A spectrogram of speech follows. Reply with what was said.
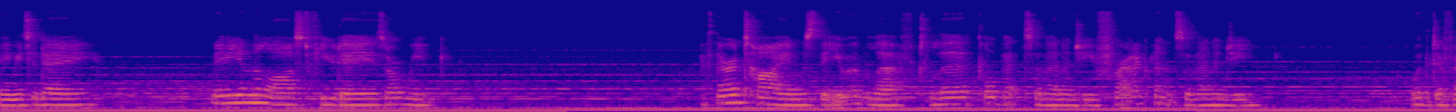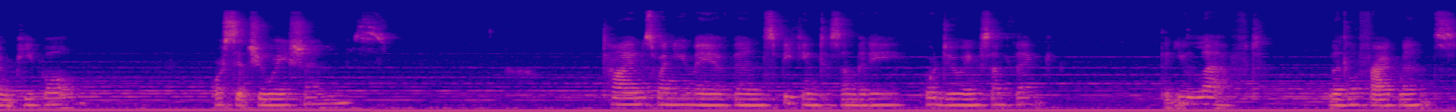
maybe today, maybe in the last few days or week. If there are times that you have left little bits of energy, fragments of energy with different people or situations, times when you may have been speaking to somebody or doing something that you left little fragments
